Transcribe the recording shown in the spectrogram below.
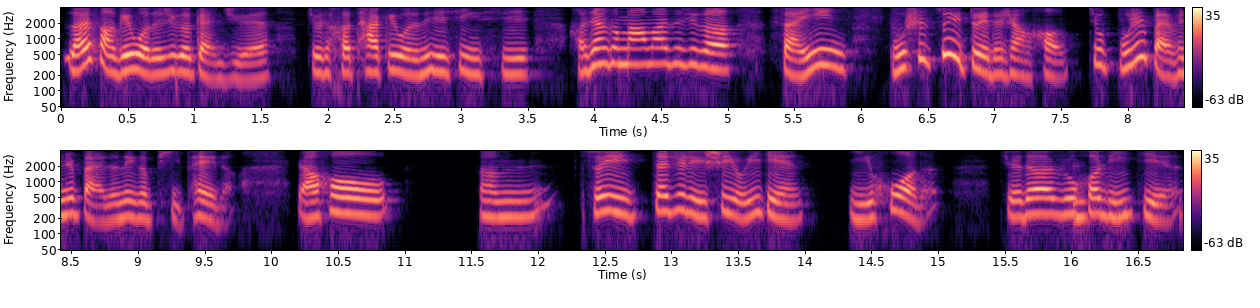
来访给我的这个感觉。就是和他给我的那些信息，好像跟妈妈的这个反应不是最对得上号，就不是百分之百的那个匹配的。然后，嗯，所以在这里是有一点疑惑的，觉得如何理解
